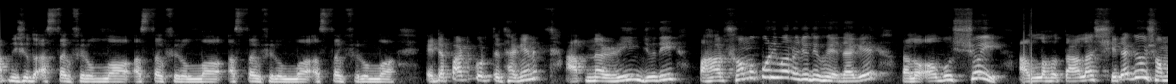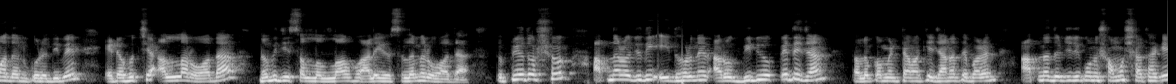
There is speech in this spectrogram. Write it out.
আপনি শুধু আস্তাক ফিরুল্লাহ আস্তাক ফিরুল্লাহ আস্তাক ফিরুল্লাহ আস্তাক ফিরুল্লাহ এটা পাঠ করতে থাকেন। আপনার ঋণ যদি পাহাড় সমপরিমাণও যদি হয়ে থাকে, তাহলে অবশ্যই আল্লাহ তাআলা সেটাকেও সমাধান করে দিবেন। এটা হচ্ছে আল্লাহর ওয়াদা, নবীজি সাল্লাহ আলহিহাস্লামের ওয়াদা। তো প্রিয় দর্শক আপনারা যদি এই ধরনের আরও ভিডিও পেতে চান তাহলে কমেন্টে আমাকে জানাতে পারেন। আপনাদের যদি কোনো সমস্যা থাকে,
